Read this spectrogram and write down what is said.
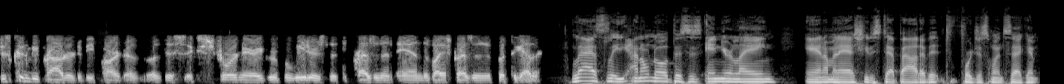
just couldn't be prouder to be part of, of this extraordinary group of leaders that the president and the vice president have put together. Lastly, I don't know if this is in your lane, and I'm going to ask you to step out of it for just one second.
